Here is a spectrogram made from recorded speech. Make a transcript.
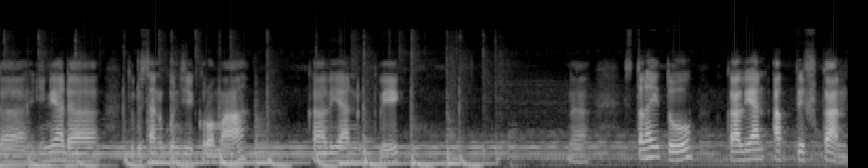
nah ini ada tulisan kunci chroma kalian klik. Nah setelah itu kalian aktifkan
